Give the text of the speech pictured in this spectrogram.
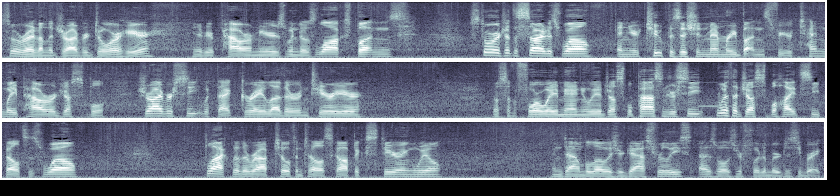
So right on the driver door here, you have your power mirrors, windows, locks, buttons, storage at the side as well, and your two position memory buttons for your 10 way power adjustable driver seat with that gray leather interior. We also have a four-way manually adjustable passenger seat with adjustable height seat belts as well. Black leather wrap tilt and telescopic steering wheel. And down below is your gas release as well as your foot emergency brake.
